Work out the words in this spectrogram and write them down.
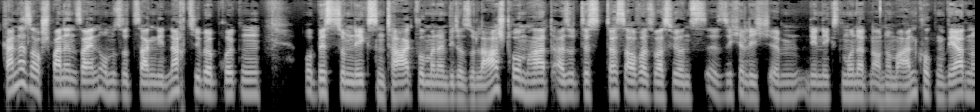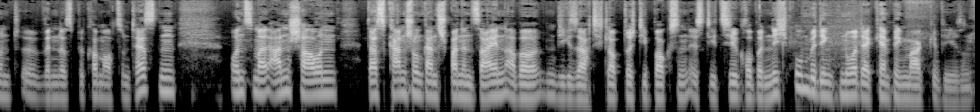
kann das auch spannend sein, um sozusagen die Nacht zu überbrücken bis zum nächsten Tag, wo man dann wieder Solarstrom hat. Also das, das ist auch was, was wir uns äh, sicherlich ähm, in den nächsten Monaten auch nochmal angucken werden und äh, wenn wir das bekommen, auch zum Testen uns mal anschauen. Das kann schon ganz spannend sein, aber wie gesagt, ich glaube, durch die Boxen ist die Zielgruppe nicht unbedingt nur der Campingmarkt gewesen.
